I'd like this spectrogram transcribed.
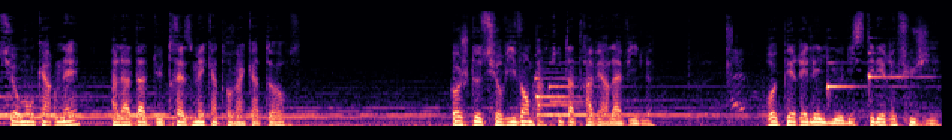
Sur mon carnet, à la date du 13 mai 94, poche de survivants partout à travers la ville. Repérer les lieux, lister les réfugiés.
